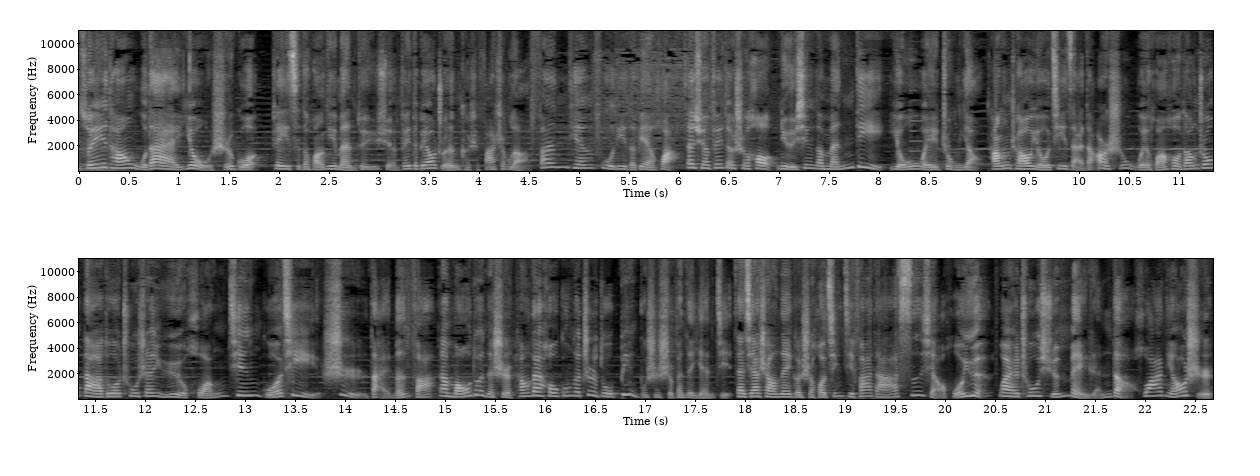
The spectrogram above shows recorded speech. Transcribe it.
隋唐五代又十国，这一次的皇帝们对于选妃的标准可是发生了翻天覆地的变化。在选妃的时候，女性的门第尤为重要。唐朝有记载的二十五位皇后当中，大多出身于皇亲国戚、世代门阀。但矛盾的是，唐代后宫的制度并不是十分的严谨，再加上那个时候经济发达、思想活跃，外出寻美人的花鸟使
